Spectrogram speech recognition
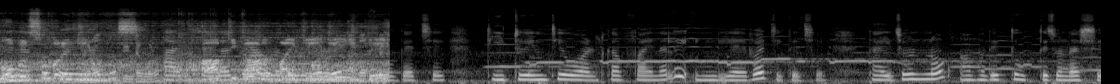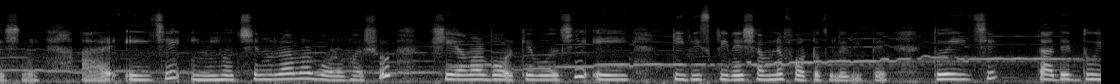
मोबिल सुपर इंजन আর आपकी कार और बाइक के इंजन की तेज হয়ে গেছে টি টোয়েন্টি ওয়ার্ল্ড কাপ ফাইনালে ইন্ডিয়া এবার জিতেছে তাই জন্য আমাদের তো উত্তেজনার শেষ নেই আর এই যে ইনি হচ্ছেন হলো আমার বড় ভাসুর সে আমার বরকে বলছে এই টিভি স্ক্রিনের সামনে ফটো তুলে দিতে তো এই যে তাদের দুই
